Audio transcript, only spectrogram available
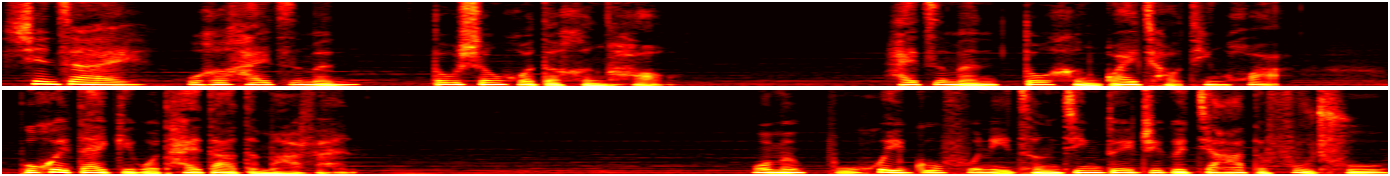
现在我和孩子们都生活的很好，孩子们都很乖巧听话，不会带给我太大的麻烦。我们不会辜负你曾经对这个家的付出，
